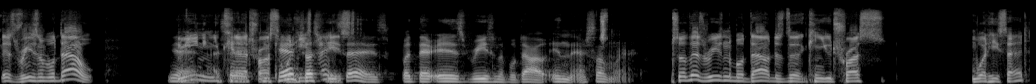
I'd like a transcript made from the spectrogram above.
There's reasonable doubt. Meaning you I cannot said trust you what can't he trust what he says. but there is reasonable doubt in there somewhere. So if there's reasonable doubt, does the can you trust what he said?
